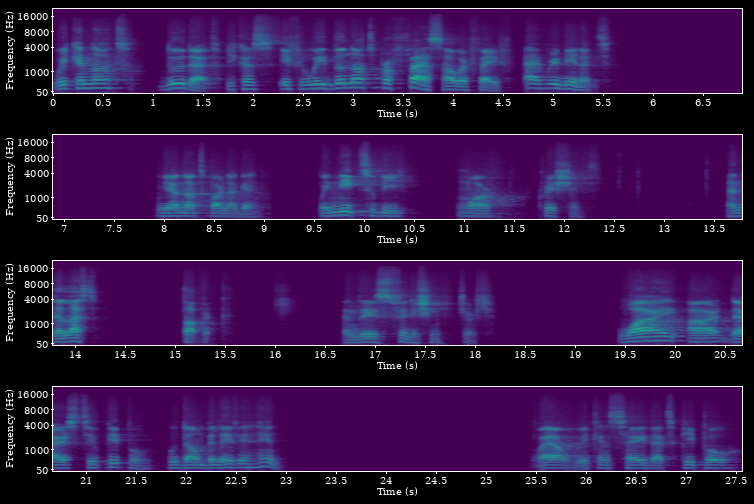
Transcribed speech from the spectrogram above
we cannot do that because if we do not profess our faith every minute, we are not born again. We need to be more Christians. And the last topic, and this finishing, church. Why are there still people who don't believe in Him? Well, we can say that people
